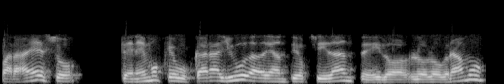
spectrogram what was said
para eso tenemos que buscar ayuda de antioxidantes y lo, logramos.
